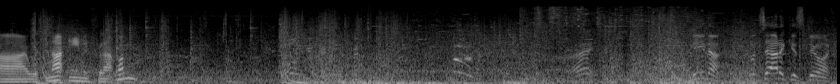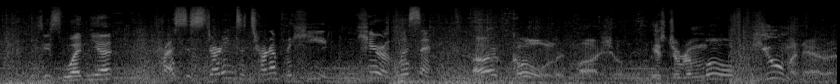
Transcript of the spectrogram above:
I was not aiming for that one. Alright. Neenah, what's Atticus doing? Is he sweating yet? Press is starting to turn up the heat. Here, listen. Our goal at Marshall is to remove human error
